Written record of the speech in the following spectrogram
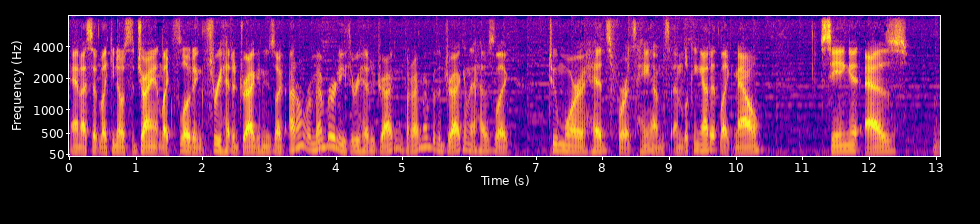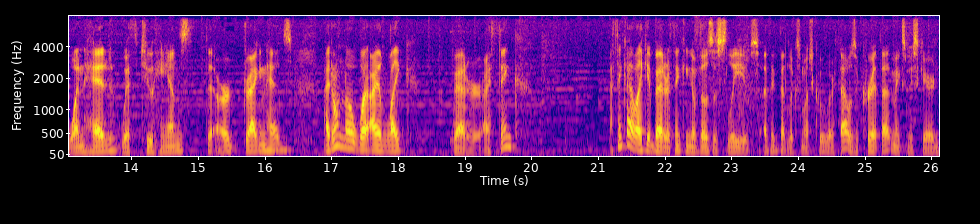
And I said, like, you know, it's the giant, like, floating three-headed dragon. He's like, I don't remember any three-headed dragon, but I remember the dragon that has, like, two more heads for its hands. And looking at it, like, now, seeing it as one head with two hands that are dragon heads, I don't know what I like better. I think... I think I like it better thinking of those as sleeves. I think that looks much cooler. That was a crit. That makes me scared.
